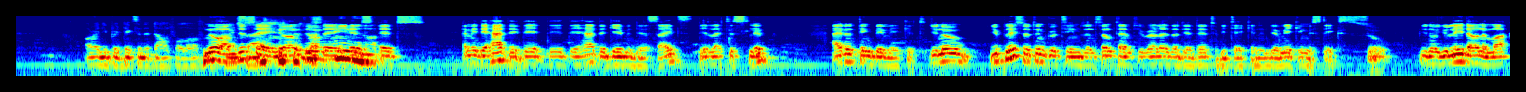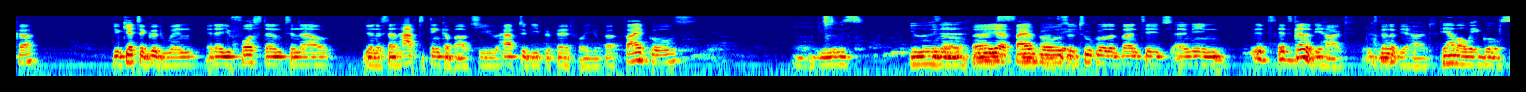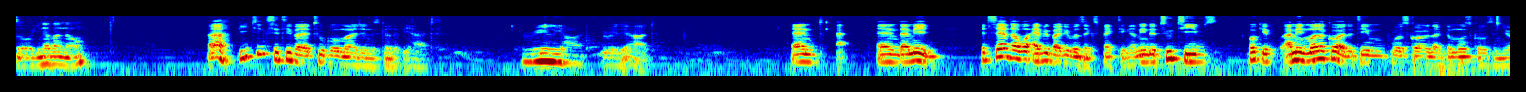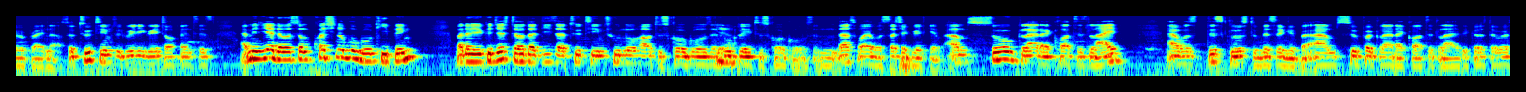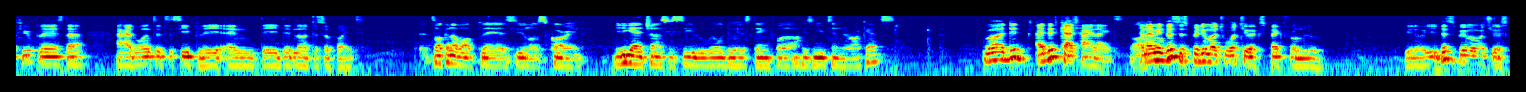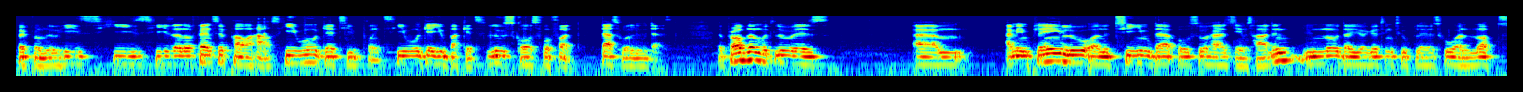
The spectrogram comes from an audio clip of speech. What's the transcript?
already predicting the downfall of. No, I'm just side. saying. No, I'm just saying. It's, it's. I mean, they had the, they, they they had the game in their sights. They let it slip. I don't think they make it. You know, you play certain good teams, and sometimes you realize that they're there to be taken, and they're making mistakes. So, you know, you lay down a marker, you get a good win, and then you force them to now. You understand? Have to think about you. Have to be prepared for you. But five goals, mm, you lose you lose. You know, uh, yeah, five goals, a two goal advantage. I mean, it's it's gonna be hard. It's I gonna be hard. They have away goals, so you never know. Ah, beating City by a two goal margin is gonna be hard. Really hard. Really hard. And and I mean, it served out what everybody was expecting. I mean, the two teams Okay, I mean Monaco are the team who are scoring like the most goals in Europe right now. So two teams with really great offenses. I mean, yeah, there was some questionable goalkeeping, but uh, you could just tell that these are two teams who know how to score goals and yeah. who play to score goals, and that's why it was such a great game. I'm so glad I caught it live. I was this close to missing it, but I'm super glad I caught it live because there were a few players that I had wanted to see play, and they did not disappoint. Talking about players, you know, scoring did you get a chance to see Lou Will do his thing for his new team, the Rockets? Well, I did. I did catch highlights, wow. and I mean, this is pretty much what you expect from Lou. You know, this is pretty much what you expect from Lou. He's he's he's an offensive powerhouse. He will get you points. He will get you buckets. Lou scores for fun. That's what Lou does. The problem with Lou is, um, I mean, playing Lou on a team that also has James Harden, you know that you're getting two players who are not.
